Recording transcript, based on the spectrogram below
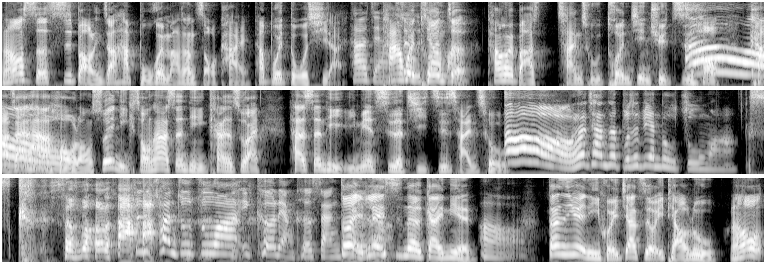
然后蛇吃饱，你知道它不会马上走开，它不会躲起来，它会怎样？它会吞着，它会把蟾蜍吞进去之后，卡在它的喉咙，所以你从它的身体你看得出来，它的身体里面吃了几只蟾蜍。哦，那这样子不是变露珠吗？什么啦？就是串珠珠啊，一颗、两颗、三颗，对，类似那个概念哦。但是因为你回家只有一条路，然后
